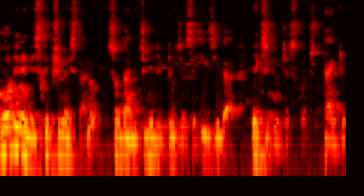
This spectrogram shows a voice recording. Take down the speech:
కోడ్ని నేను డిస్క్రిప్షన్లో ఇస్తాను. సో దాని నుంచి మీరు రిట్యూవ్ చేసి ఈజీగా ఎగ్జిక్యూట్ చేసుకోవచ్చు. థ్యాంక్ యూ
